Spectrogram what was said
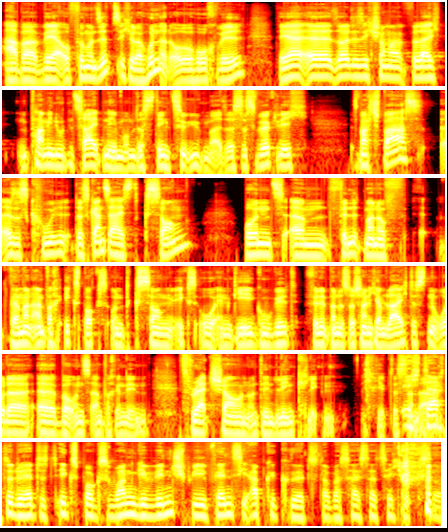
Aber wer auf 75 oder 100 Euro hoch will, der äh, sollte sich schon mal vielleicht ein paar Minuten Zeit nehmen, um das Ding zu üben. Also es ist wirklich, es macht Spaß, es ist cool. Das Ganze heißt Xong und ähm, findet man auf, wenn man einfach Xbox und Xong, X-O-N-G googelt, findet man das wahrscheinlich am leichtesten oder äh, bei uns einfach in den Thread schauen und den Link klicken. Ich gebe das dann Ich da. dachte, du hättest Xbox One Gewinnspiel fancy abgekürzt, aber es heißt tatsächlich so.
